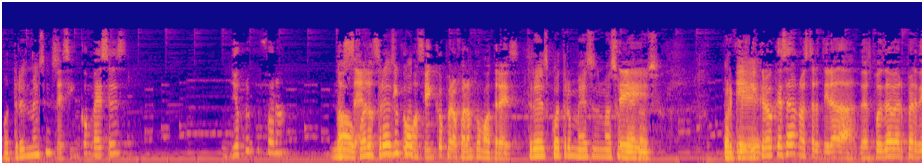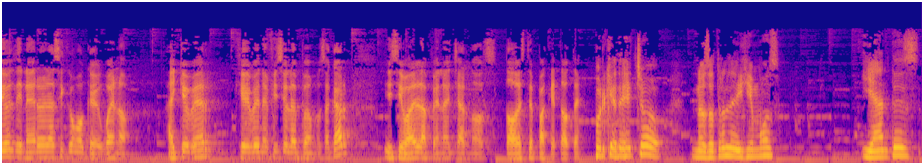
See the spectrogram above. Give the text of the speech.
¿O tres meses? De cinco meses, yo creo que fueron no, fueron tres o como cinco, pero fueron como tres. Tres, cuatro meses más o menos. Porque... Y, creo que esa era nuestra tirada. Después de haber perdido el dinero, era así como que, bueno, hay que ver qué beneficio le podemos sacar y si vale la pena echarnos todo este paquetote. Porque de hecho, nosotros le dijimos, y antes,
